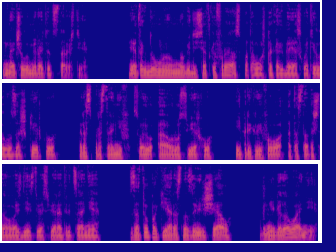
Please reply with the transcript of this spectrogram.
начал умирать от старости. Я так думаю много десятков раз, потому что когда я схватил его за шкирку, распространив свою ауру сверху и прикрыв его от остаточного воздействия сферы отрицания, затупок яростно заверещал в негодовании.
